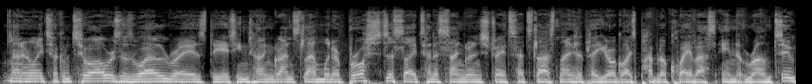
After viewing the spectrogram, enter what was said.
And it only took him two hours as well. Raised the 18 time Grand Slam winner brushed aside Tennys Sandgren in straight sets last night. He'll play Uruguay's Pablo Cuevas in round two.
